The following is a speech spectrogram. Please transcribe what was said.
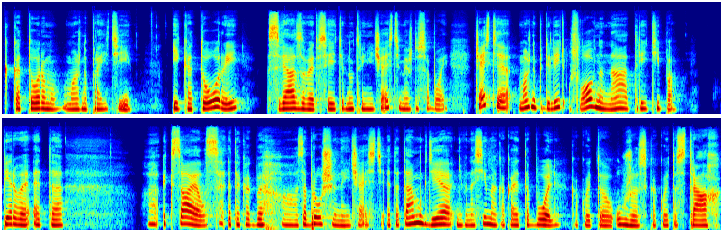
к которому можно пройти, и который связывает все эти внутренние части между собой. Части можно поделить условно на три типа. Первое — это exiles — это как бы а, заброшенные части. Это там, где невыносимая какая-то боль, какой-то ужас, какой-то страх,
